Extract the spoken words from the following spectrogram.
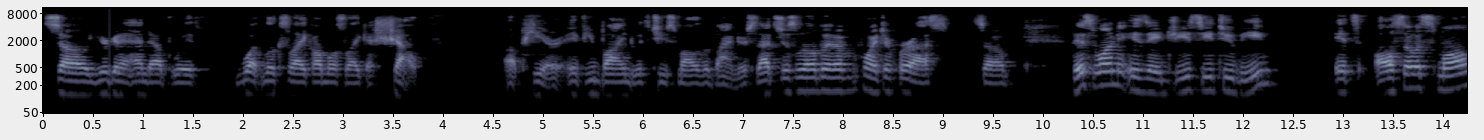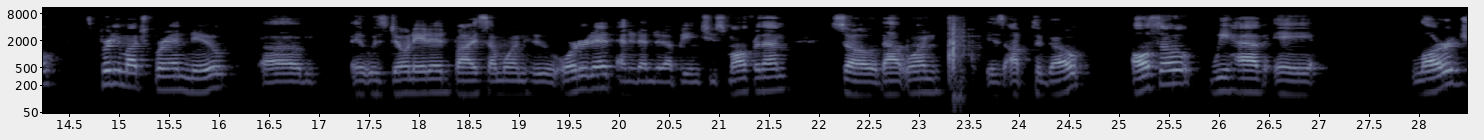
So you're going to end up with what looks like almost like a shelf up here if you bind with too small of a binder. So that's just a little bit of a pointer for us. So this one is a GC2B. It's also a small. It's pretty much brand new. Um, it was donated by someone who ordered it and it ended up being too small for them. So that one is up to go. Also, we have a large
